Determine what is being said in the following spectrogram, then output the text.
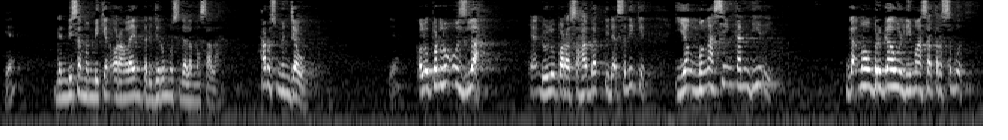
Ya. Dan bisa membuat orang lain terjerumus dalam masalah. Harus menjauh. Ya. Kalau perlu uzlah, ya, dulu para sahabat tidak sedikit yang mengasingkan diri. nggak mau bergaul di masa tersebut.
